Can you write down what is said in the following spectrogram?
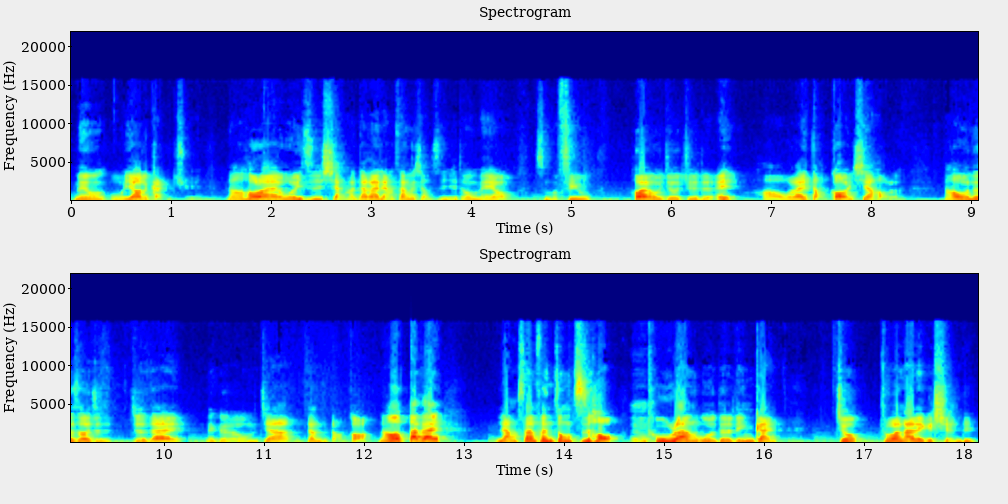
没有我要的感觉。然后后来我一直想了大概两三个小时，也都没有什么 feel。后来我就觉得，哎、好，我来祷告一下好了。然后我那时候就是就在那个我们家这样子祷告，然后大概两三分钟之后，突然我的灵感就突然来了一个旋律，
